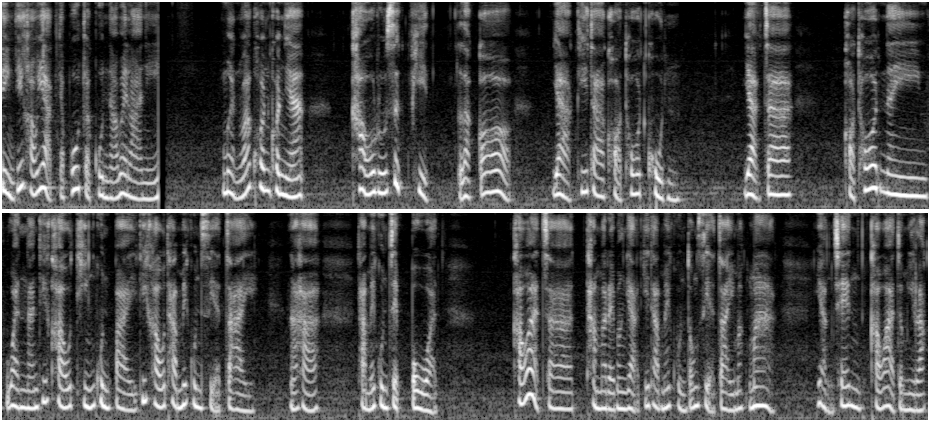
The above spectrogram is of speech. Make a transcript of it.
สิ่งที่เขาอยากจะพูดกับคุณนะเวลานี้ เหมือนว่าคนคนนี้เขารู้สึกผิด แล้วก็อยากที่จะขอโทษคุณ อยากจะ ขอโทษในวันนั้นที่เขาทิ้งคุณไป ที่เขาทำให้คุณเสียใจนะคะทำให้คุณเจ็บปวด เขาอาจจะทำอะไรบางอย่างที่ทำให้คุณต้องเสียใจมาก ๆ อย่างเช่น เขาอาจจะมีรัก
